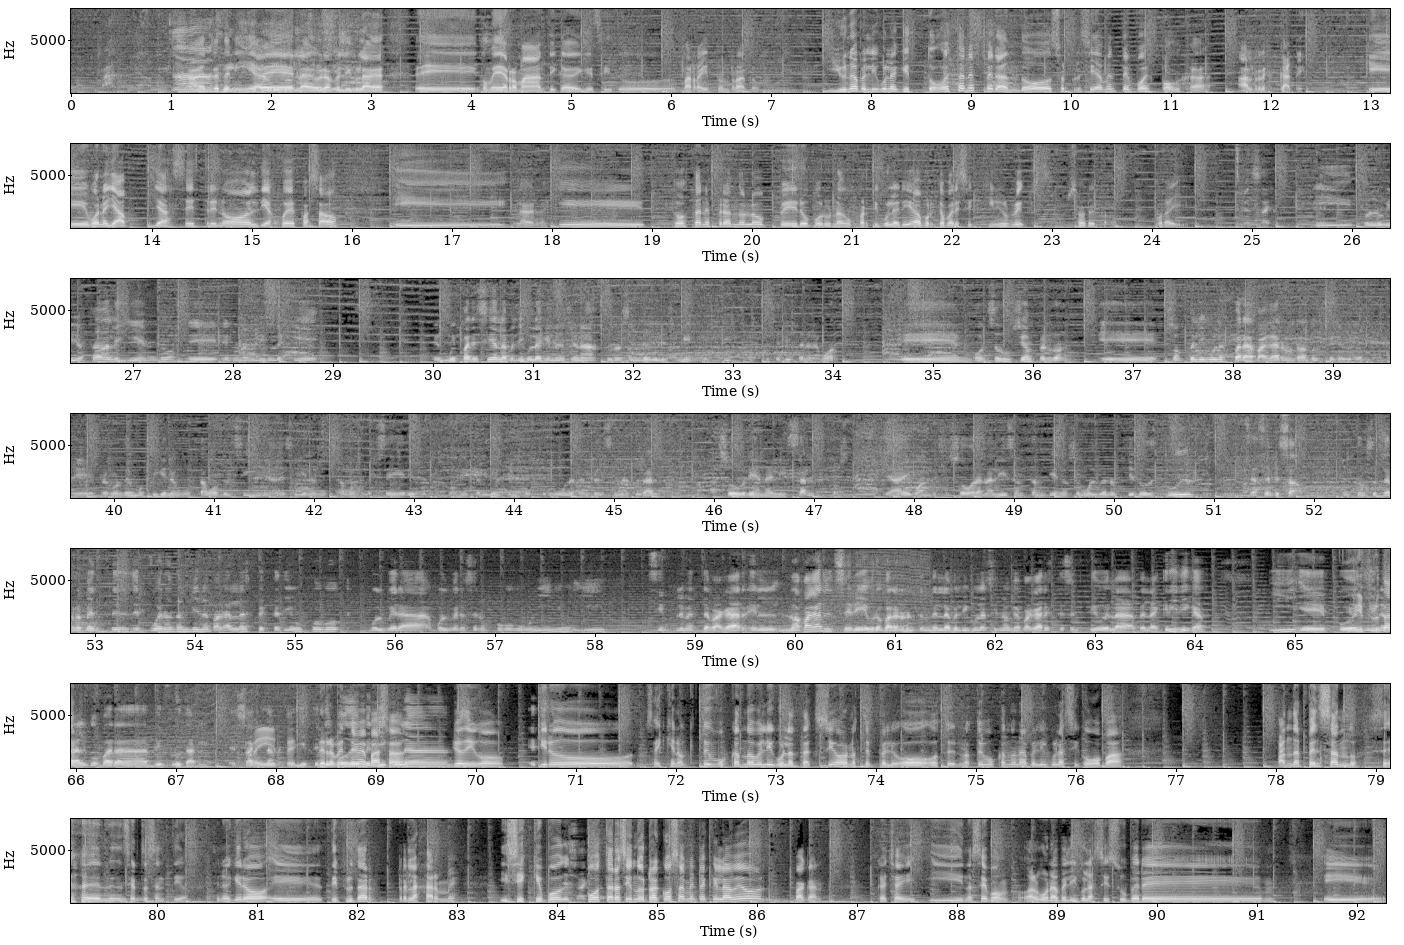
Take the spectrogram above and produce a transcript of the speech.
Ah, entretenida verla, es una película eh, comedia romántica, de que si tú, para reírte un rato. Y una película que todos están esperando, sorpresivamente, fue Esponja al rescate. Que bueno, ya, ya se estrenó el día jueves pasado. Y la verdad es que todos están esperándolo, pero por una particularidad, porque aparece Keanu Reeves, sobre todo, por ahí. Exacto. Y por lo que yo estaba leyendo, eh, es una película que es muy parecida a la película que mencionabas tú de Will Smith, especialista en el amor eh, o en seducción, perdón, eh, son películas para apagar un rato el cerebro. Eh, recordemos que quienes gustamos del cine, a veces quienes gustamos de las series, de los también tenemos una tendencia natural a sobreanalizar las cosas. Ya y cuando se sobreanalizan también o se vuelven objeto de estudio, se hace pesado. Entonces de repente es bueno también apagar la expectativa un poco, volver a volver a ser un poco como un niño y simplemente apagar el no apagar el cerebro para no entender la película, sino que apagar este sentido de la, de la crítica y eh, poder disfrutar algo para disfrutarlo. Exactamente. Este de repente me pasa, yo digo, quiero, ¿sabes qué no? Estoy buscando películas de acción, no estoy, o, no estoy buscando una película así como para andar pensando, en, cierto sentido, sino quiero eh, disfrutar, relajarme. Y si es que puedo, puedo, estar haciendo otra cosa mientras que la veo, bacán. ¿Cachai? Y no sé, pues, alguna película así súper eh, eh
